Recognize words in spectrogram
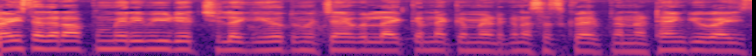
गाइस, अगर आपको मेरी वीडियो अच्छी लगी हो तो मेरे चैनल को लाइक करना, कमेंट करना, सब्सक्राइब करना। थैंक यू गाइस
